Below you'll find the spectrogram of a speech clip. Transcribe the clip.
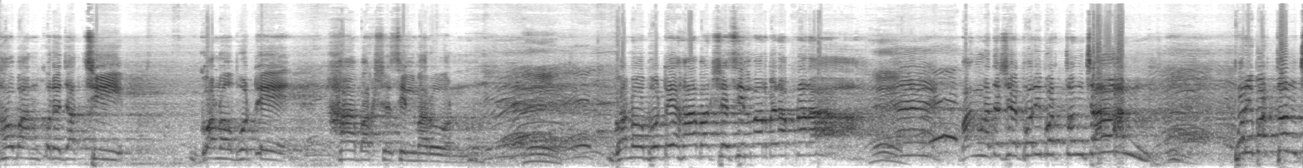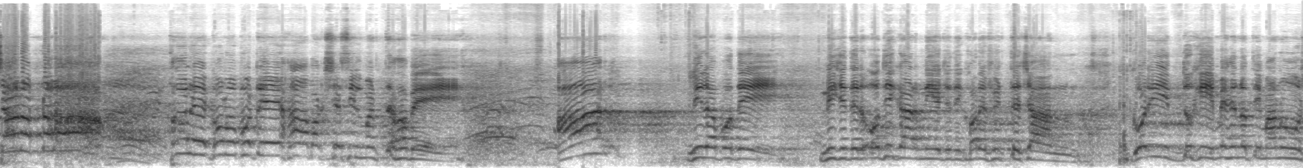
আহ্বান করে যাচ্ছি। গণভোটে হা বাক্সে সিল মারুন। গণভোটে হা বাক্সে সিল মারবেন আপনারা? বাংলাদেশে পরিবর্তন চান? পরিবর্তন চান আপনারা। তাহলে গণভোটে হা বাক্সে সিল মারতে হবে। আর নিরাপদে নিজেদের অধিকার নিয়ে যদি ঘরে ফিরতে চান গরিব দুঃখী মেহনতি মানুষ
